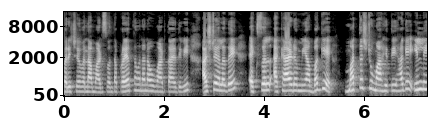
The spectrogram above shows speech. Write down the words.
ಪರಿಚಯವನ್ನ ಮಾಡಿಸುವಂತ ಪ್ರಯತ್ನವನ್ನ ನಾವು ಮಾಡ್ತಾ ಇದ್ದೀವಿ. ಅಷ್ಟೇ ಅಲ್ಲದೆ ಎಕ್ಸೆಲ್ ಅಕಾಡೆಮಿಯ ಬಗ್ಗೆ ಮತ್ತಷ್ಟು ಮಾಹಿತಿ, ಹಾಗೆ ಇಲ್ಲಿ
